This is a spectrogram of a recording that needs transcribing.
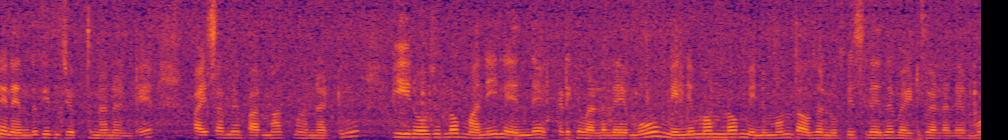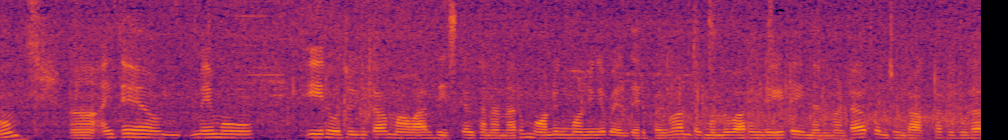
నేను ఎందుకు ఇది చెప్తున్నానంటే పైసమే పరమాత్మ అన్నట్టు ఈ రోజుల్లో మనీ లేనిదే ఎక్కడికి వెళ్ళలేము. మినిమంలో మినిమం థౌజండ్ రూపీస్ లేదే బయటికి వెళ్ళలేము. అయితే మేము ఈరోజు ఇంకా మా వారు తీసుకెళ్తానన్నారు. మార్నింగ్ మార్నింగే బయలుదేరిపోయాము. అంతకు ముందు వారం లేట్ అయిందనమాట కొంచెం డాక్టర్లు కూడా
